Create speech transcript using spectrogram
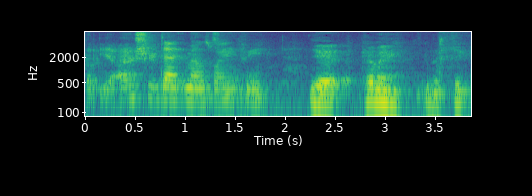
But yeah, I assume. Dad Mel's waiting for you. Yeah, coming in the stick.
